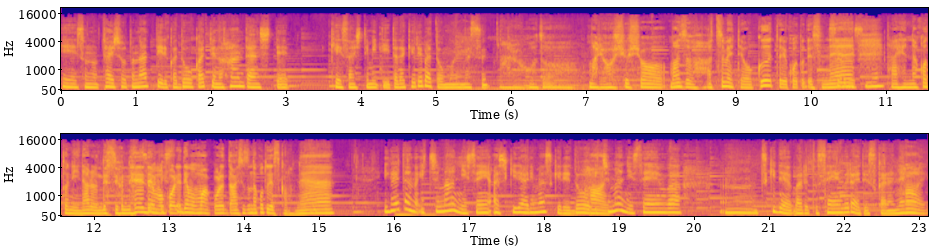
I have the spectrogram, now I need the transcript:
えー、その対象となっているかどうかっていうのを判断して計算してみていただければと思います。なるほど。まあ領収書まず集めておくということですね。そうですね。大変なことになるんですよね。でもこれでもまあこれ大切なことですからね意外とあの1万2,000円足切りありますけれど、はい、1万2,000円はうん月で割ると1,000円ぐらいですからね、はい、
